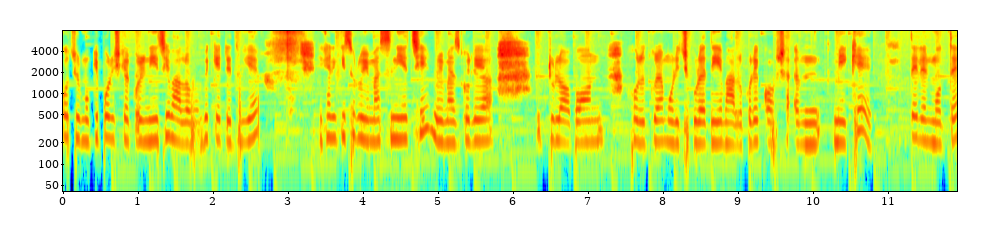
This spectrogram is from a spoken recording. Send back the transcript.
কচুরমুখী পরিষ্কার করে নিয়েছি, ভালোভাবে কেটে ধুয়ে। এখানে কিছু রুই মাছ নিয়েছি। রুই মাছগুলি একটু লবণ, হলুদ গুঁড়া, মরিচ গুঁড়া দিয়ে ভালো করে কষা মেখে তেলের মধ্যে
